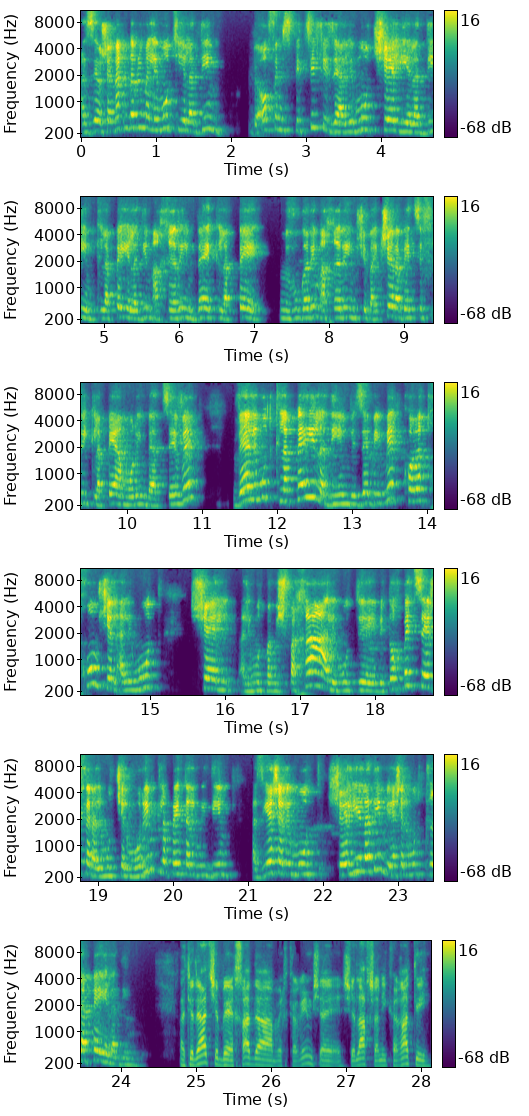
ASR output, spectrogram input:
אז זהו, כשאנחנו מדברים על אלימות ילדים באופן ספציפי זה אלימות של ילדים כלפי ילדים אחרים וכלפי מבוגרים אחרים שבהקשר הבית ספרי כלפי המורים והצוות, ואלימות כלפי ילדים, וזה באמת כל התחום של אלימות של אלימות במשפחה, אלימות אה, בתוך בית ספר, אלימות של מורים כלפי תלמידים, אז יש אלימות של ילדים ויש אלימות כלפי ילדים. את יודעת שבאחד המחקרים ש, שלך, שאני קראתי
